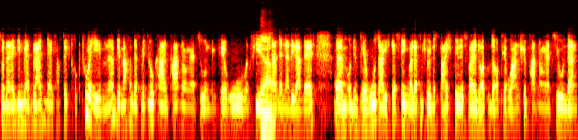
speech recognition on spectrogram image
sondern da gehen wir, bleiben wir eigentlich auf der Strukturebene. Wir machen das mit lokalen Partnerorganisationen in Peru und vielen ja. anderen Ländern dieser Welt. Ähm, und in Peru sage ich deswegen, weil das ein schönes Beispiel ist, weil dort unsere peruanische Partnerorganisation dann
